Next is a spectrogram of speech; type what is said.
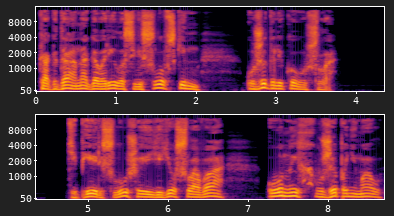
когда она говорила с Весловским, уже далеко ушла. Теперь, слушая ее слова, он их уже понимал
